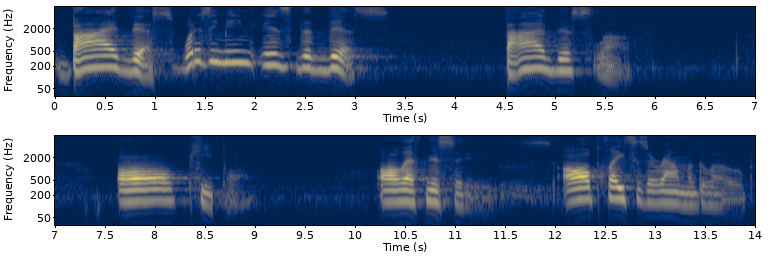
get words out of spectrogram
by this, what does he mean is the this? By this love, all people, all ethnicities, all places around the globe,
